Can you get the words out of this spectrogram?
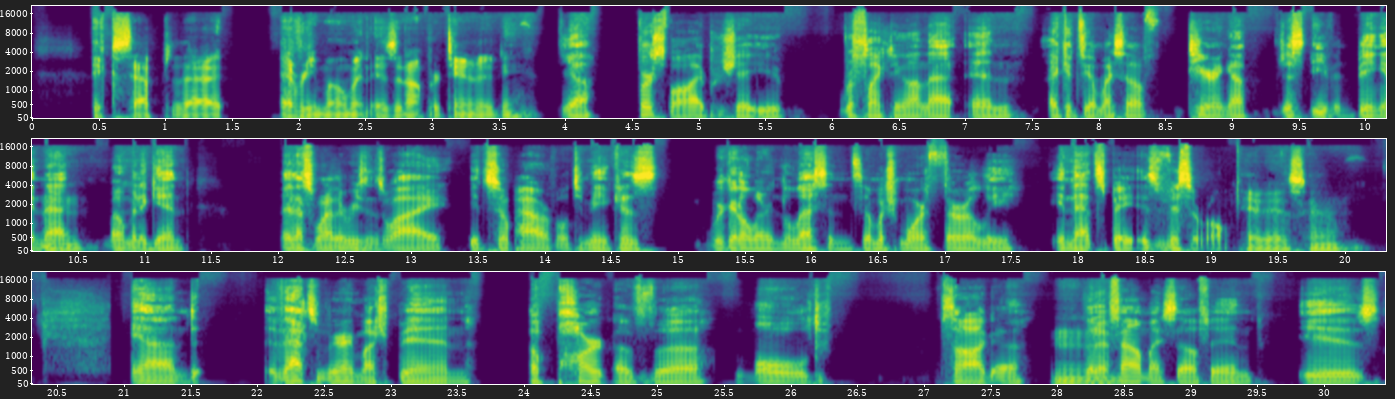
accept that every moment is an opportunity? Yeah. First of all, I appreciate you reflecting on that. And I could feel myself tearing up just even being in that mm-hmm. moment again. And that's one of the reasons why it's so powerful to me because we're going to learn the lesson so much more thoroughly in that space. It's visceral. It is. Yeah. And that's very much been a part of the mold saga mm. that I mm. found myself in is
